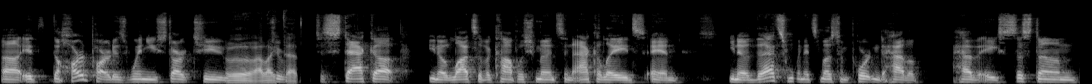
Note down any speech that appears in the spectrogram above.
Uh, it's the hard part is when you start to Ooh, I like to, that to stack up, you know, lots of accomplishments and accolades, and you know, that's when it's most important to have a have a system,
